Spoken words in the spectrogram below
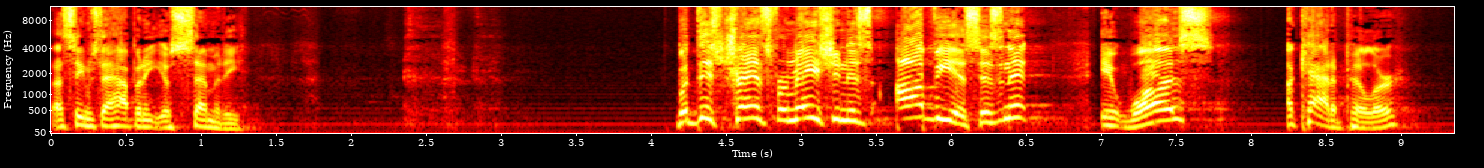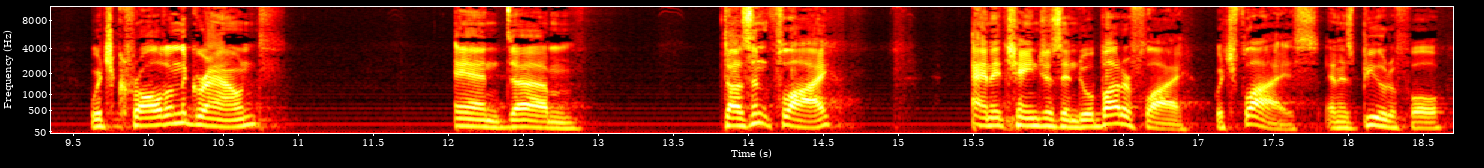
That seems to happen at Yosemite. But this transformation is obvious, isn't it? It was a caterpillar which crawled on the ground and um, doesn't fly, and it changes into a butterfly which flies and is beautiful.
